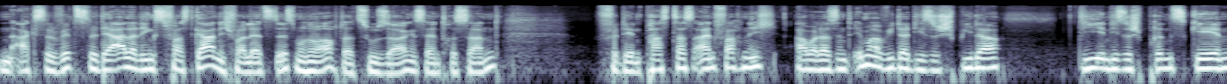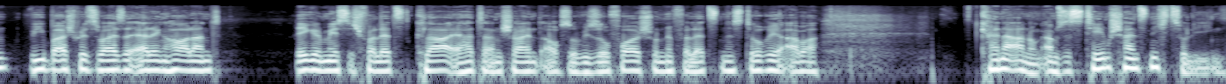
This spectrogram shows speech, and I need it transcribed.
ein Axel Witzel, der allerdings fast gar nicht verletzt ist, muss man auch dazu sagen, ist ja interessant. Für den passt das einfach nicht. Aber da sind immer wieder diese Spieler, die in diese Sprints gehen, wie beispielsweise Erling Haaland, regelmäßig verletzt. Klar, er hatte anscheinend auch sowieso vorher schon eine verletzten Historie, aber keine Ahnung, am System scheint es nicht zu liegen.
